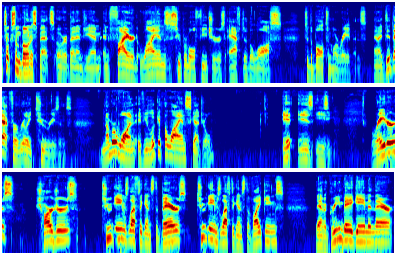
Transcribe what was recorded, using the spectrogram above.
took some bonus bets over at BetMGM and fired Lions Super Bowl futures after the loss to the Baltimore Ravens. And I did that for really two reasons. Number one, if you look at the Lions schedule, it is easy. Raiders, Chargers, two games left against the Bears, two games left against the Vikings. They have a Green Bay game in there,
